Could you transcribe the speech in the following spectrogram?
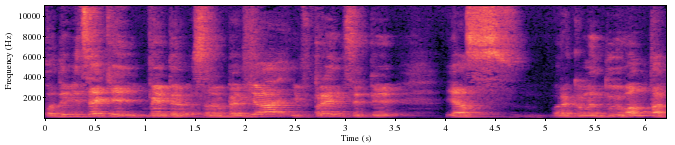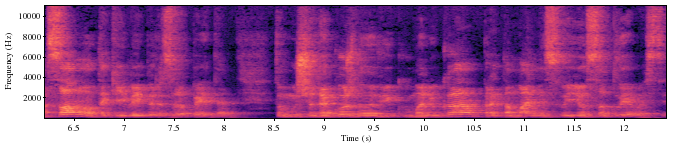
подивіться, який вибір зробив я, і в принципі я рекомендую вам так само такий вибір зробити. Тому що для кожного віку малюка притаманні свої особливості.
